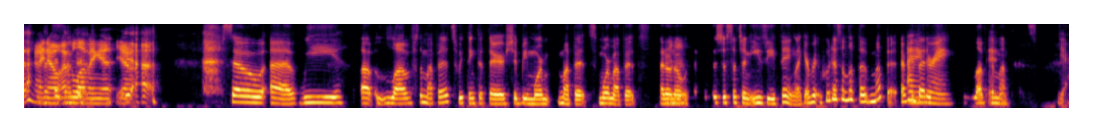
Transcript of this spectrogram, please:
I know, I'm loving it. Yeah. So uh, we uh, love the Muppets. We think that there should be more Muppets, more Muppets. I don't know. It's just such an easy thing. Like every who doesn't love the Muppet? Everybody love the It- Muppets. yeah.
